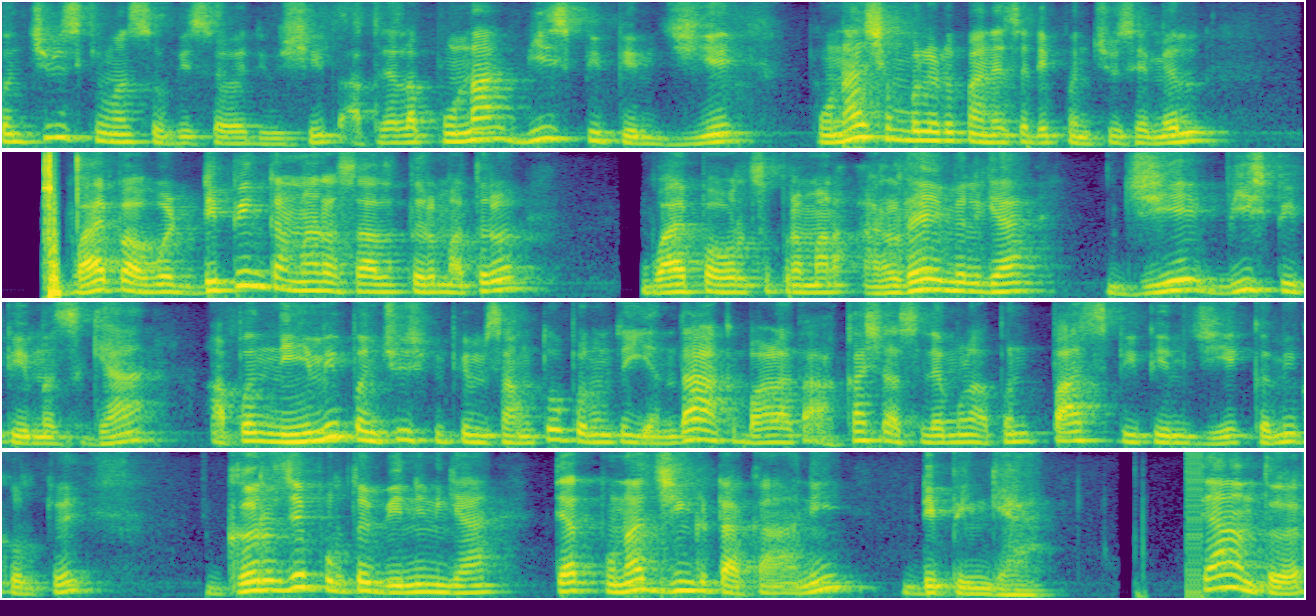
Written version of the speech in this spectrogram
पंचवीस किंवा सव्वीसाव्या दिवशी आपल्याला पुन्हा वीस P P M G A पुन्हा शंभर लिटर पाण्यासाठी पंचवीस M L Y power dipping करणार असाल तर मात्र वाय पॉवरचं प्रमाण अर्धा एम एल घ्या. जी ए वीस पी पी एमच घ्या. आपण नेहमी पंचवीस पी पी एम सांगतो परंतु यंदा बाळात आकाश असल्यामुळे आपण पाच P P M G A कमी करतोय. गरजेपुरतं बिनिन घ्या त्यात पुन्हा झिंक टाका आणि डिपिंग घ्या. त्यानंतर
